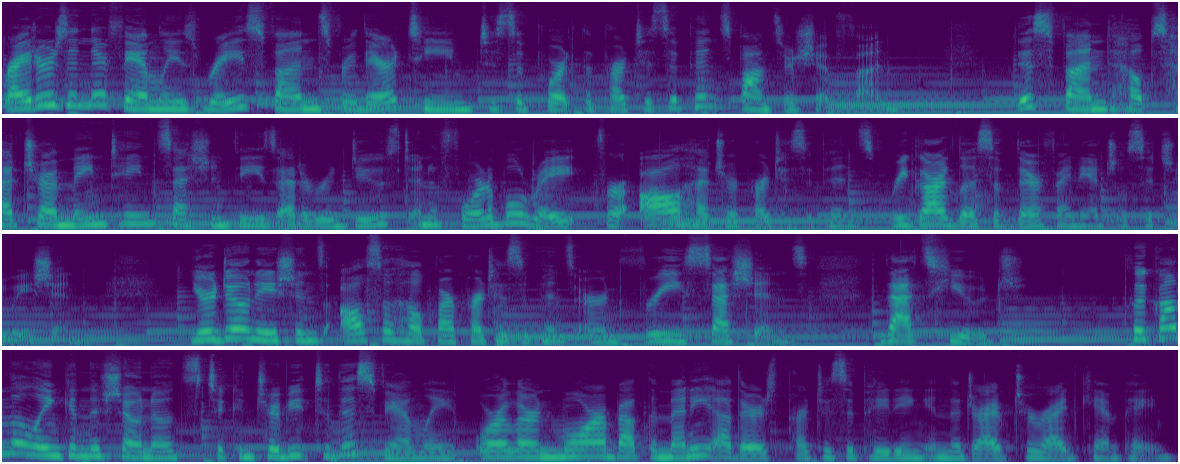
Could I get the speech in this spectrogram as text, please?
Riders and their families raise funds for their team to support the Participant Sponsorship Fund. This fund helps Hetra maintain session fees at a reduced and affordable rate for all Hetra participants, regardless of their financial situation. Your donations also help our participants earn free sessions. That's huge. Click on the link in the show notes to contribute to this family or learn more about the many others participating in the Drive to Ride campaign.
